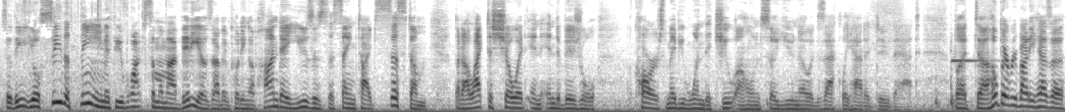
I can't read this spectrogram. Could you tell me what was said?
So the, you'll see the theme if you've watched some of my videos I've been putting up. Hyundai uses the same type system, but I like to show it in individual cars, maybe one that you own, so you know exactly how to do that. But I uh, hope everybody has a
